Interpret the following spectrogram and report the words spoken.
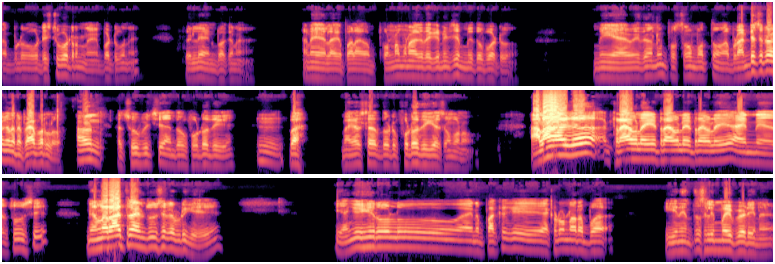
అప్పుడు ఒక డిస్ట్రిబ్యూటర్ని పట్టుకుని వెళ్ళి ఆయన పక్కన అనే ఇలాగ పలా పున్నమనాగ దగ్గర నుంచి మీతో పాటు మీ ఇదని పుస్తకం మొత్తం అప్పుడు అంటించడం కదండి పేపర్లో. అవును. అది చూపించి ఆయనతో ఫోటో దిగి ఉమ్. మెగాస్టార్ తోటి ఫోటో దిగేసాం మనం. అలాగా ట్రావెల్ అయ్యి ట్రావెల్ అయ్యి ట్రావెల్ అయ్యి ఆయన్ని చూసి నిన్న రాత్రి ఆయన చూసేటప్పటికి యంగ్ హీరోలు ఆయన పక్కకి ఎక్కడ ఉన్నారబ్బా ఈయన ఇంత స్లిమ్ అయిపోయాడు ఈయన.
